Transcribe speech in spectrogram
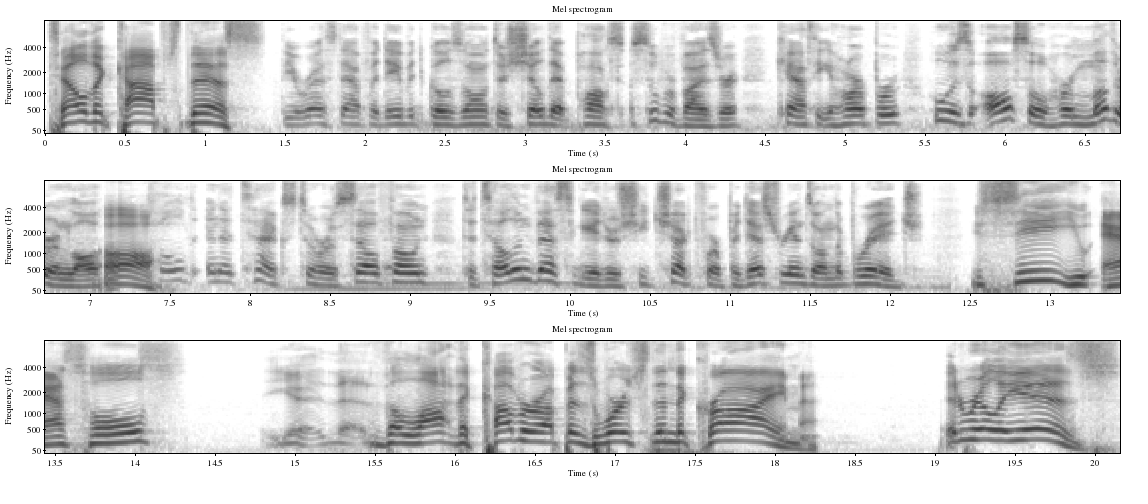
tell the cops this. The arrest affidavit goes on to show that Paulk's supervisor, Kathy Harper, who is also her mother in law, oh. told in a text to her cell phone to tell investigators she checked for pedestrians on the bridge. You see, you assholes. You, the the, lot, the cover up is worse than the crime. It really is.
